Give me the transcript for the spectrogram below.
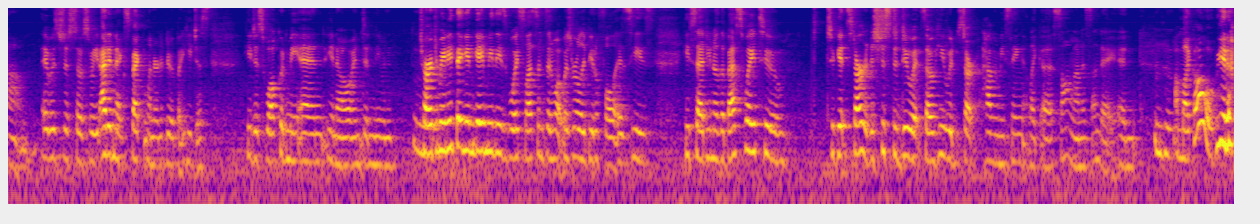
um, it was just so sweet. I didn't expect Leonard to do it, but he just he just welcomed me in, you know, and didn't even charge me anything, and gave me these voice lessons. And what was really beautiful is he's he said, you know, the best way to to get started It's just to do it. So he would start having me sing like a song on a Sunday, and mm-hmm. I'm like, oh, you know.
